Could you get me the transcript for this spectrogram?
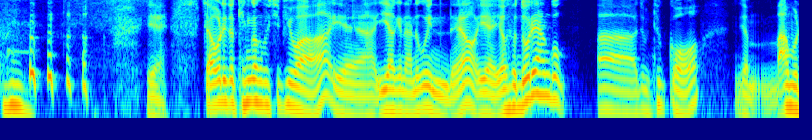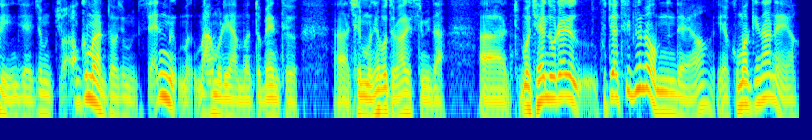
예. 자, 우리 또 김광수 CP와 예, 이야기 나누고 있는데요. 예, 여기서 노래 한 곡, 아, 좀 듣고, 이제 마무리, 이제 좀 조금만 더 좀 센 마무리 한번 또 멘트, 아, 질문해 보도록 하겠습니다. 아, 뭐 제 노래를 굳이 틀 필요는 없는데요. 예, 고맙긴 하네요.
